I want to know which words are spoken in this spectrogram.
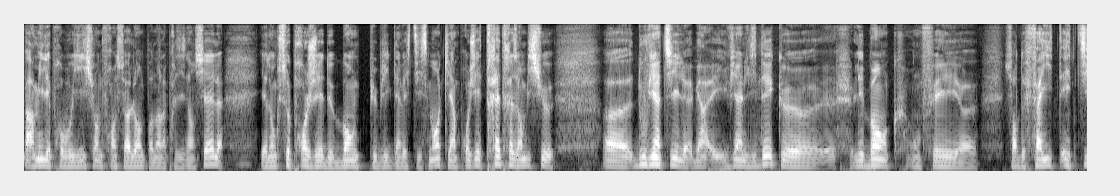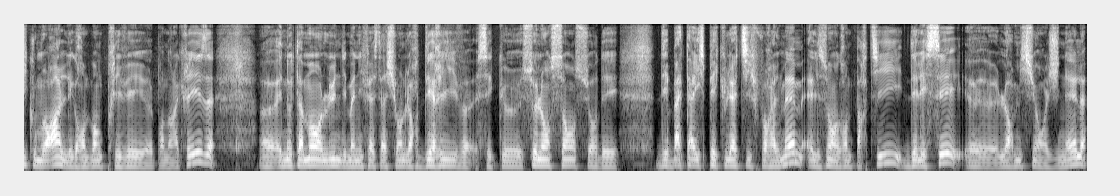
parmi les propositions de François Hollande pendant la présidentielle, il y a donc ce projet de banque publique d'investissement qui est un projet très très ambitieux. Euh, d'où vient-il? Eh bien, Il vient de l'idée que les banques ont fait euh, une sorte de faillite éthique ou morale, les grandes banques privées euh, pendant la crise. et notamment, l'une des manifestations de leur dérive, c'est que se lançant sur des, des batailles spéculatives pour elles-mêmes, elles ont en grande partie délaissé leur mission originelle,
